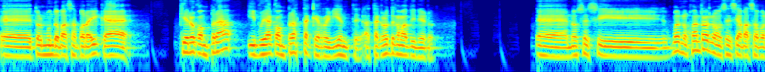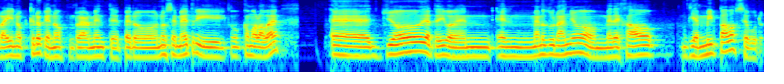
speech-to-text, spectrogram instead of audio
eh, todo el mundo pasa por ahí, que es, quiero comprar y voy a comprar hasta que reviente, hasta que no tenga más dinero. Eh, no sé si. Bueno, Juan no sé si ha pasado por ahí, no, creo que no, realmente, pero no sé, Metri, ¿cómo lo ves? Eh, yo, ya te digo, en, menos de un año me he dejado 10.000 pavos seguro.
